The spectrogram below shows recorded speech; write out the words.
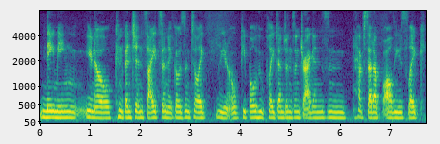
naming, you know, convention sites, and it goes into like, you know, people who play Dungeons and Dragons and have set up all these like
